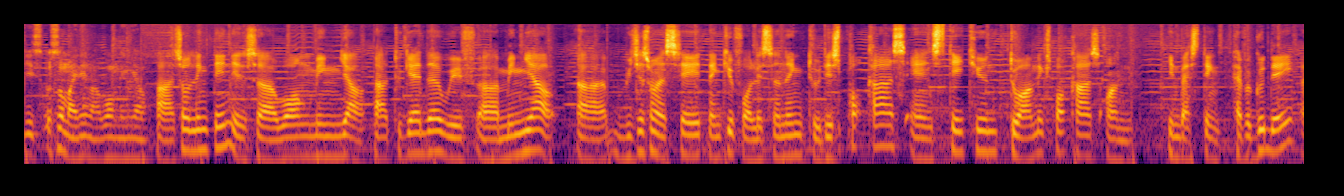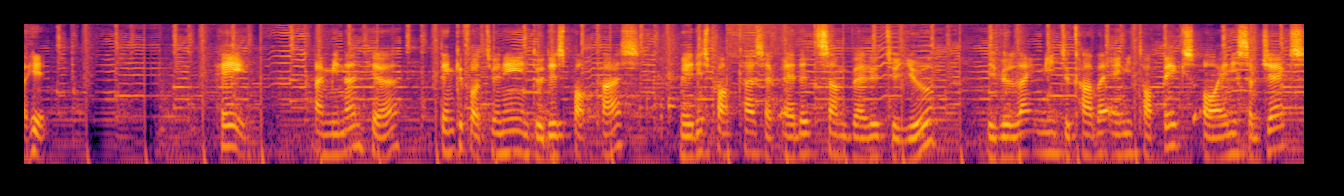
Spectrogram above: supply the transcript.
It's also my name, uh, Wong Ming Yao. Uh, so LinkedIn is uh, Wong Ming Yao. Uh, together with uh, Ming Yao, uh, we just want to say thank you for listening to this podcast and stay tuned to our next podcast on investing. Have a good day ahead. Hey, I'm Minan here. Thank you for tuning into this podcast. May this podcast have added some value to you. If you'd like me to cover any topics or any subjects,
